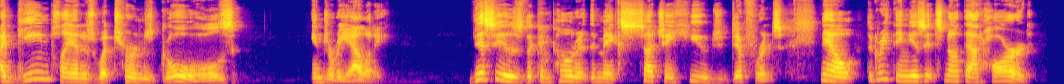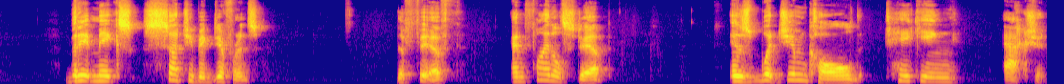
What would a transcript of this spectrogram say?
A game plan is what turns goals into reality. This is the component that makes such a huge difference. Now, the great thing is it's not that hard, but it makes such a big difference. The fifth and final step is what Jim called taking action.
